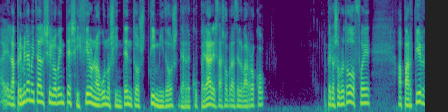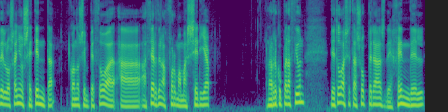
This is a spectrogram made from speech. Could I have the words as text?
en la primera mitad del siglo XX se hicieron algunos intentos tímidos de recuperar estas obras del barroco, pero sobre todo fue a partir de los años 70 cuando se empezó a, hacer de una forma más seria la recuperación de todas estas óperas de Händel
